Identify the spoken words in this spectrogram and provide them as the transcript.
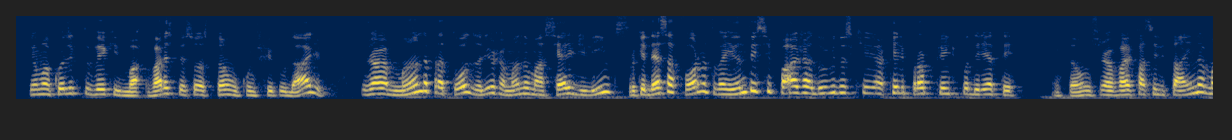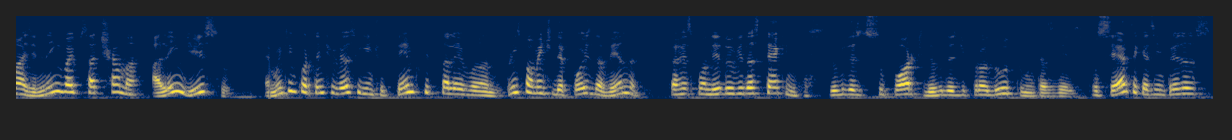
Se tem uma coisa que tu vê que várias pessoas estão com dificuldade, tu já manda para todos ali, já manda uma série de links, porque dessa forma tu vai antecipar já dúvidas que aquele próprio cliente poderia ter. Então isso já vai facilitar ainda mais, ele nem vai precisar te chamar. Além disso, é muito importante ver o seguinte, o tempo que tu está levando, principalmente depois da venda, para responder dúvidas técnicas, dúvidas de suporte, dúvidas de produto, muitas vezes. O certo é que as empresas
